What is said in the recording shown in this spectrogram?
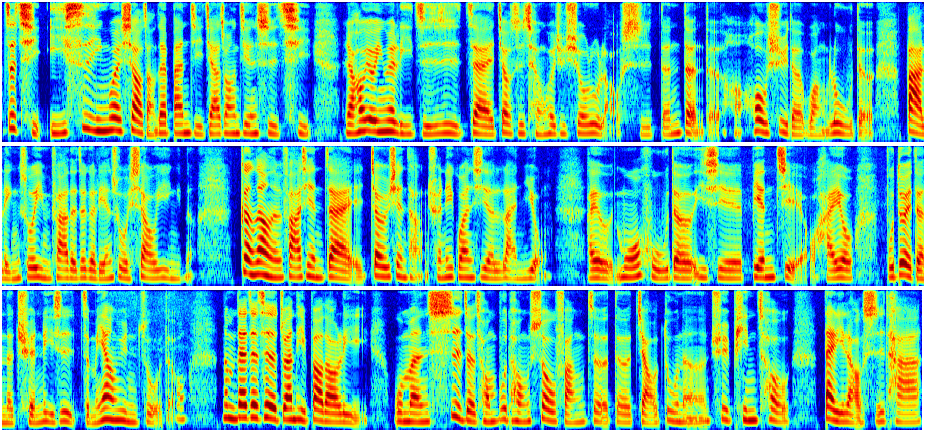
这起疑似因为校长在班级加装监视器，然后又因为离职日在教师晨会去羞辱老师等等的哈，后续的网络的霸凌所引发的这个连锁效应呢，更让人发现，在教育现场权力关系的滥用，还有模糊的一些边界哦，还有不对等的权利是怎么样运作的哦？那么在这次的专题报道里，我们试着从不同受访者的角度呢，去拼凑代理老师他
